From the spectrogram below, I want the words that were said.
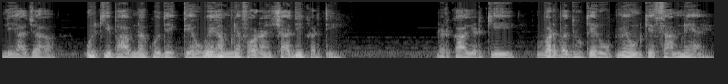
लिहाजा उनकी भावना को देखते हुए हमने फ़ौरन शादी कर दी। लड़का लड़की वर वधु के रूप में उनके सामने आए।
